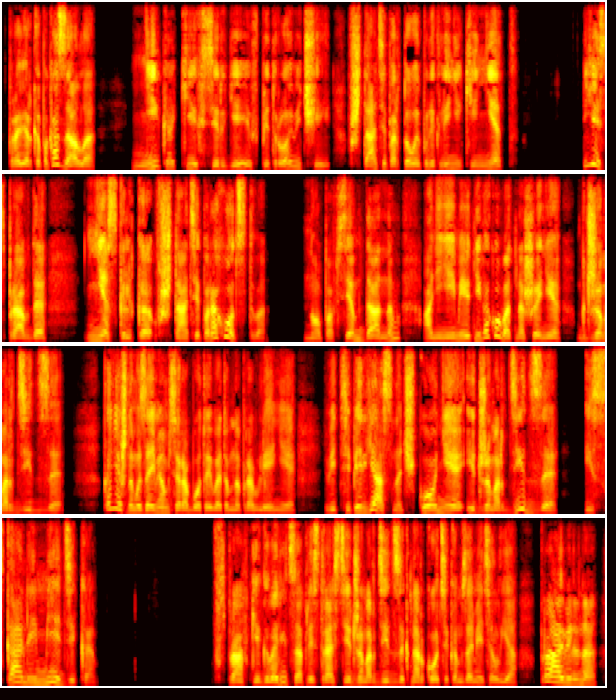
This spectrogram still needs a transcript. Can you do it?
Проверка показала, никаких Сергеев Петровичей в штате портовой поликлиники нет. Есть, правда, несколько в штате пароходства, но по всем данным они не имеют никакого отношения к Джамардидзе. Конечно, мы займемся работой в этом направлении, ведь теперь ясно, Чкония и Джамардидзе искали медика. «В справке говорится о пристрастии Джамардидзе к наркотикам», — заметил я. «Правильно.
